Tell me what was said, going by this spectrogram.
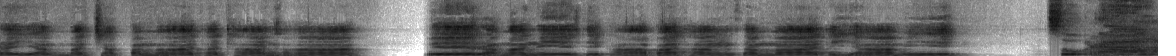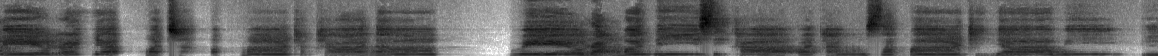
รยมัชฌปปมาทฐานาเวระมณีสิกขาปะทังสมาธิยามิ สุราเมรยมัชฌะปมาทฐานา เวระมณีสิกขาปะทังสมาธิยามิอิ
